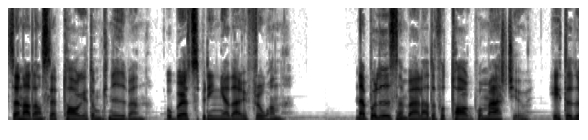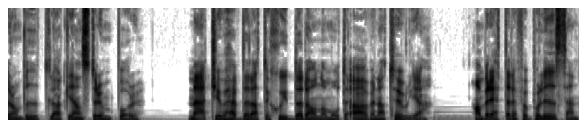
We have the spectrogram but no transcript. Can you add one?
Sen hade han släppt taget om kniven och börjat springa därifrån. När polisen väl hade fått tag på Matthew hittade de vitlök i hans strumpor. Matthew hävdade att det skyddade honom mot det övernaturliga. Han berättade för polisen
